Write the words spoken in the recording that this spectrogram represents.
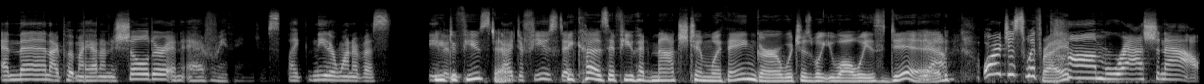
And then I put my head on his shoulder and everything just like neither one of us. You diffused it. I diffused it. Because if you had matched him with anger, which is what you always did, yeah. Or just with Right? calm rationale.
